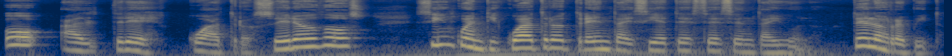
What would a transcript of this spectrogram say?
o al 3402 54 37 61. Te lo repito.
